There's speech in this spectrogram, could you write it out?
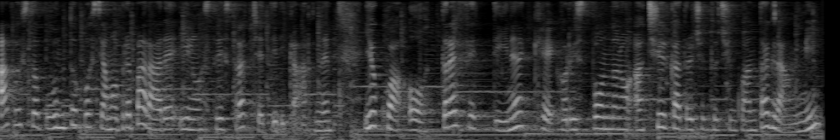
A questo punto possiamo preparare i nostri straccetti di carne. Io qua ho tre fettine che corrispondono a circa 350 grammi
